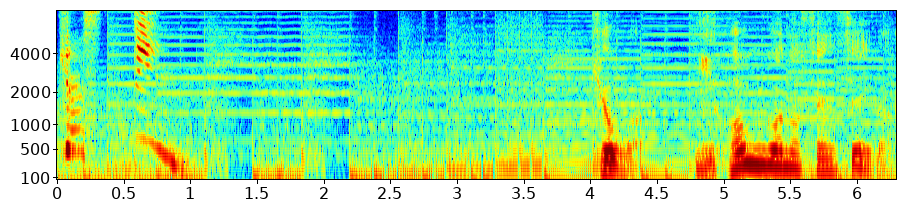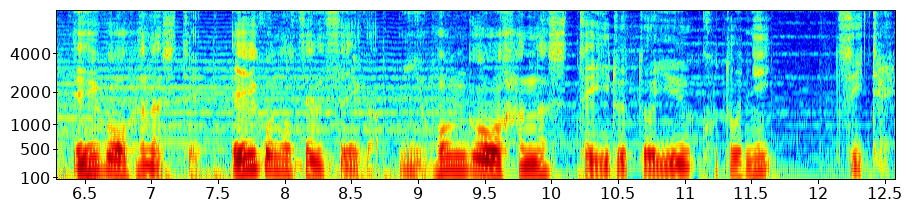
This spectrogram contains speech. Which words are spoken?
キャスティン今日は日本語の先生が英語を話して英語の先生が日本語を話しているということについて。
